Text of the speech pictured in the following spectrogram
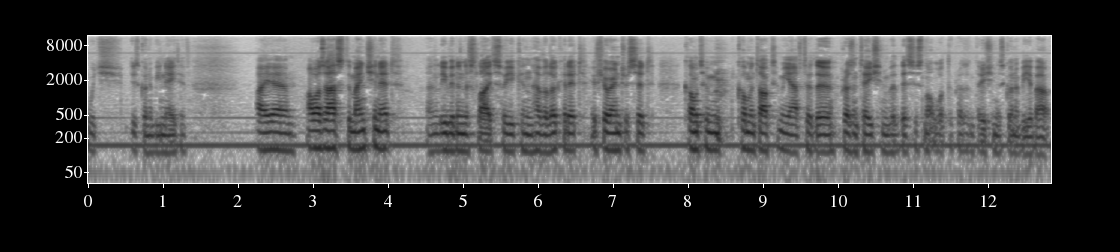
which is going to be native. I, um, I was asked to mention it and leave it in the slides so you can have a look at it. If you're interested, come to come and talk to me after the presentation, but this is not what the presentation is going to be about.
